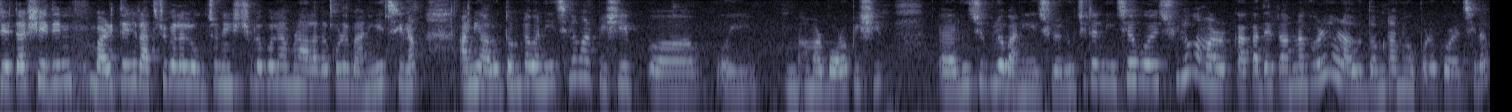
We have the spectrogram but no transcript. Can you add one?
যেটা সেদিন বাড়িতে রাত্রিবেলা লোকজন এসেছিল বলে আমরা আলাদা করে বানিয়েছিলাম। আমি আলুর দমটা বানিয়েছিলাম আর পিসি ওই আমার বড় পিসি লুচিগুলো বানিয়েছিল। লুচিটা নিচে হয়েছিল আমার কাকাদের রান্নাঘরে আর আলুর দমটা আমি ওপরে করেছিলাম।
